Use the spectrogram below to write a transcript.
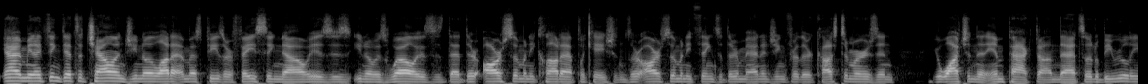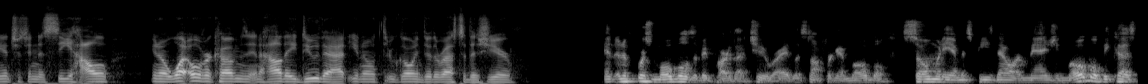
Yeah, I mean, I think that's a challenge. You know, a lot of MSPs are facing now is is you know as well is is that there are so many cloud applications, there are so many things that they're managing for their customers, and you're watching the impact on that. So it'll be really interesting to see how you know what overcomes and how they do that. You know, through going through the rest of this year. And, and of course mobile is a big part of that too right? Let's not forget mobile. So many msps now are managing mobile because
